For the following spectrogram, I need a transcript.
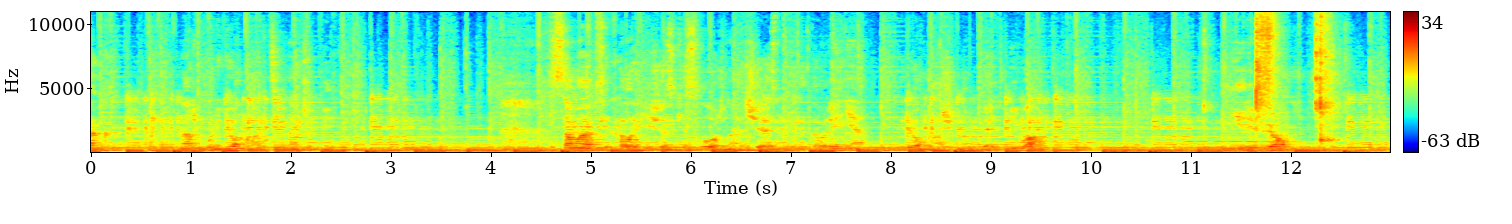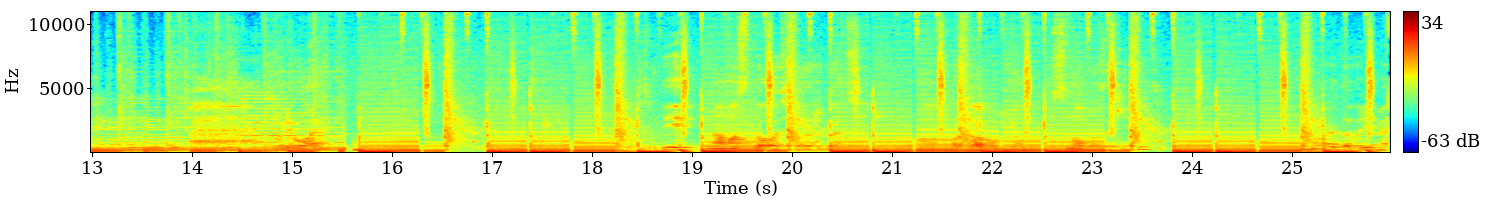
Итак, наш бульон активно кипит. Самая психологически сложная часть приготовления. Берем наше 0,5 пива, не режем, выливаем. Теперь нам осталось подождать, э, пока бульон снова закипит. Но это время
